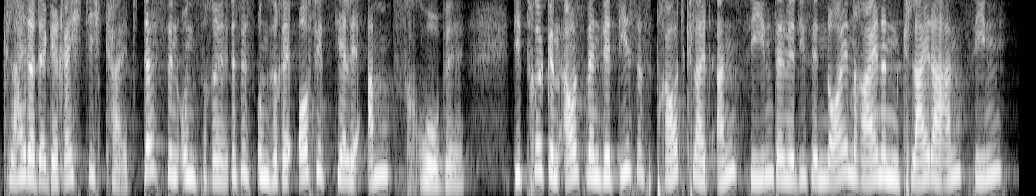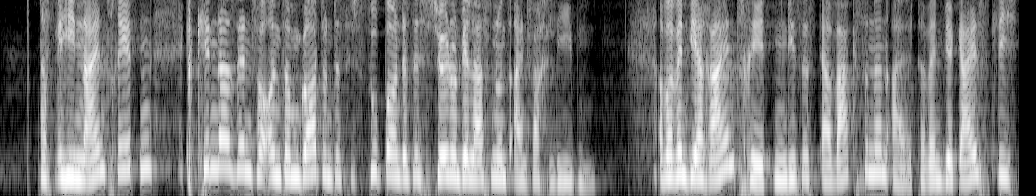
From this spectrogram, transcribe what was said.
Kleider der Gerechtigkeit, das, sind unsere, das ist unsere offizielle Amtsrobe. Die drücken aus, wenn wir dieses Brautkleid anziehen, wenn wir diese neuen reinen Kleider anziehen, dass wir hineintreten. Kinder sind vor unserem Gott und das ist super und das ist schön und wir lassen uns einfach lieben. Aber wenn wir reintreten in dieses Erwachsenenalter, wenn wir geistlich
